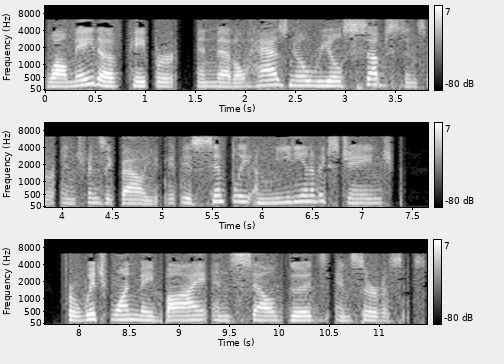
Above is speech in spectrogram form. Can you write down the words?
while made of paper and metal, has no real substance or intrinsic value. It is simply a medium of exchange for which one may buy and sell goods and services.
